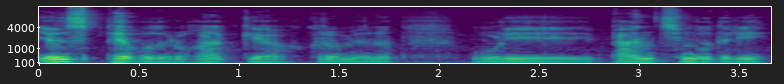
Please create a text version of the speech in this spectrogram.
연습해 보도록 할게요. 그러면은 우리 반 친구들이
